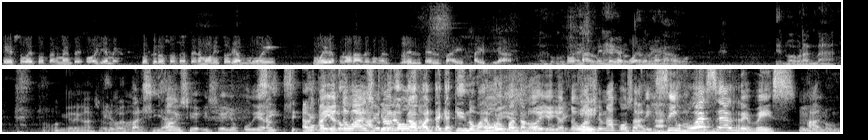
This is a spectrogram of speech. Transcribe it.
Eso es totalmente, óyeme, porque nosotros tenemos una historia muy, muy deplorable con el, el- el país haitiano. Ay, como está eso Totalmente de negro, acuerdo, está hermano. regado. Que no habrá nada. No, quieren hacer. Que no es parcial. No, y si, y si ellos pudieran. Sí, sí, Porque aquí yo lo- te voy a decir aquí lo una que cosa. va a faltar es que aquí nos bajemos los Oye, pantalones. Oye, yo te voy a decir una cosa a ti. al- a- Si ¿cómo fuese al revés, Ah, no.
